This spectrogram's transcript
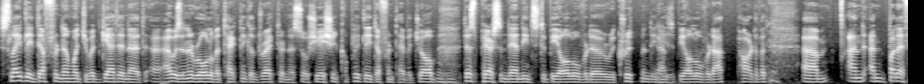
slightly different than what you would get in a. I was in the role of a technical director in an association, completely different type of job. This person then needs to be all over the recruitment. He needs to be all over that part of it. Um, and and but if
